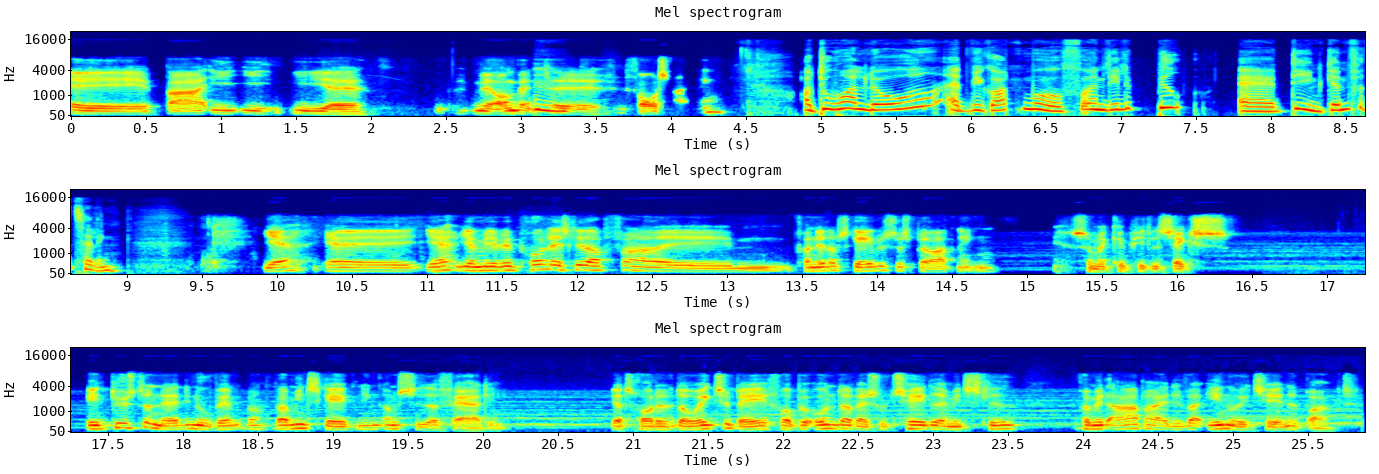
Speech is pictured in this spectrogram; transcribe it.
øh, bare i, i, i øh, med omvendt mm. øh. Ikke? Og du har lovet, at vi godt må få en lille bid af din genfortælling. Ja, øh, ja jamen jeg vil prøve at læse lidt op fra, øh, fra netop skabelsesberetningen, som er kapitel 6. En dyster nat i november var min skabning om sider færdig. Jeg trådte dog ikke tilbage for at beundre resultatet af mit slid, for mit arbejde var endnu ikke til endebragt.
